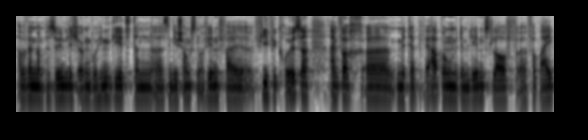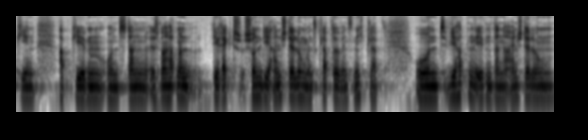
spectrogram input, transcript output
aber wenn man persönlich irgendwo hingeht, dann äh, sind die Chancen auf jeden Fall viel, viel größer. Einfach äh, mit der Bewerbung, mit dem Lebenslauf äh, vorbeigehen, abgeben und dann ist man, hat man direkt schon die Einstellung, wenn es klappt oder wenn es nicht klappt. Und wir hatten eben dann eine Einstellung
